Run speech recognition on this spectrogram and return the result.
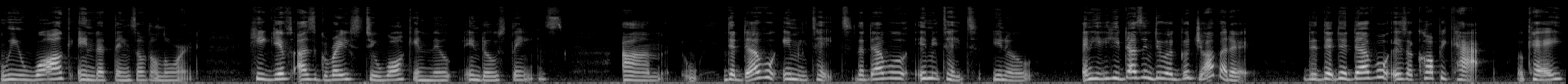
We walk in the things of the Lord. He gives us grace to walk in the, in those things. Um, the devil imitates. The devil imitates, you know, and he, he doesn't do a good job at it The, the, the devil is a copycat, okay?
